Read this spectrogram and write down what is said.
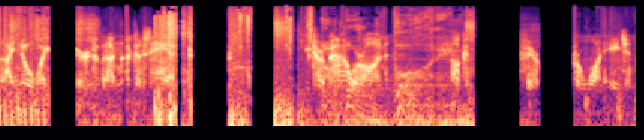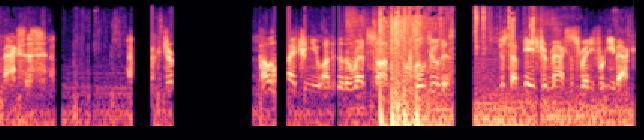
But I know why you're here, but I'm not gonna say it. You turn power on. I'll con- fair for one agent, Maxis. Doctor, how's life treating you under the red sun? We'll do this. Just have Agent Maxis ready for evac.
